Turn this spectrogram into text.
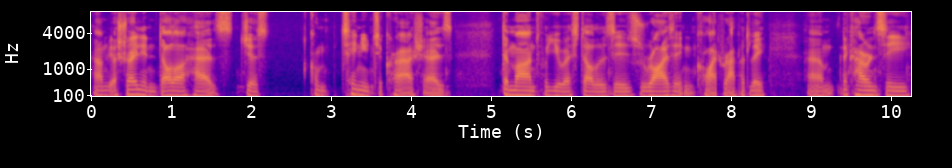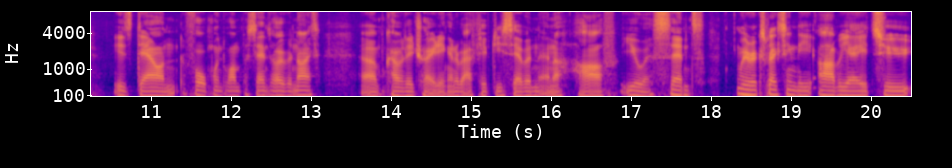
Um, the Australian dollar has just continued to crash as demand for US dollars is rising quite rapidly. Um, the currency is down 4.1% overnight, um, currently trading at about 57 and a half US cents. We're expecting the RBA to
